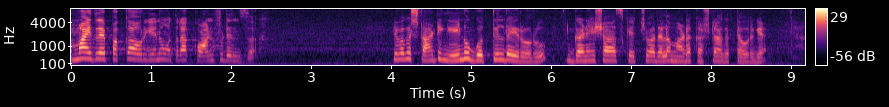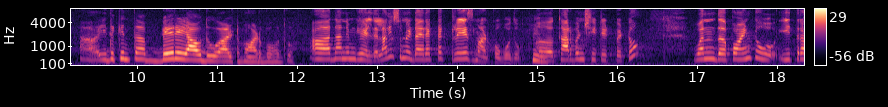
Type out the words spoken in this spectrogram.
ಅಮ್ಮ ಇದ್ರೆ ಪಕ್ಕ ಅವ್ರಿಗೇನೋ ಒಂಥರ ಕಾನ್ಫಿಡೆನ್ಸ್ ಇವಾಗ ಸ್ಟಾರ್ಟಿಂಗ್ ಏನೂ ಗೊತ್ತಿಲ್ಲದೆ ಇರೋರು ಗಣೇಶ ಸ್ಕೆಚ್ ಅದೆಲ್ಲ ಮಾಡೋಕ್ಕೆ ಕಷ್ಟ ಆಗುತ್ತೆ ಅವ್ರಿಗೆ. ಇದಕ್ಕಿಂತ ಬೇರೆ ಯಾವುದು ಆಲ್ಟ್ ಮಾಡಬಹುದು? ನಾನು ನಿಮ್ಗೆ ಹೇಳ್ದೆ ಅಲ್ಲಿ ಸುಮ್ಮನೆ ಡೈರೆಕ್ಟಾಗಿ ಟ್ರೇಸ್ ಮಾಡ್ಕೋಬೋದು. ಕಾರ್ಬನ್ ಶೀಟ್ ಇಟ್ಬಿಟ್ಟು ಒಂದು ಪಾಯಿಂಟು ಈ ಥರ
